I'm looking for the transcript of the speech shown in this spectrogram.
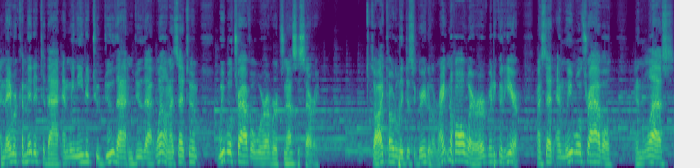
And they were committed to that. And we needed to do that and do that well. And I said to him, we will travel wherever it's necessary. So I totally disagreed with him, right in the hallway where everybody could hear. I said, and we will travel unless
